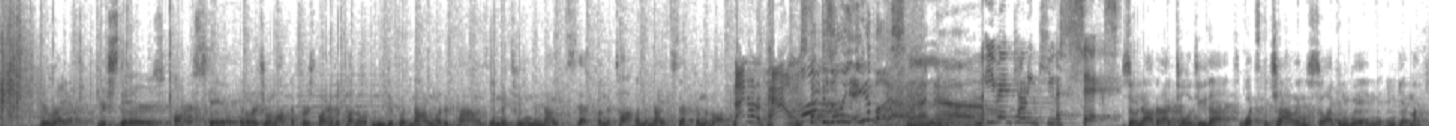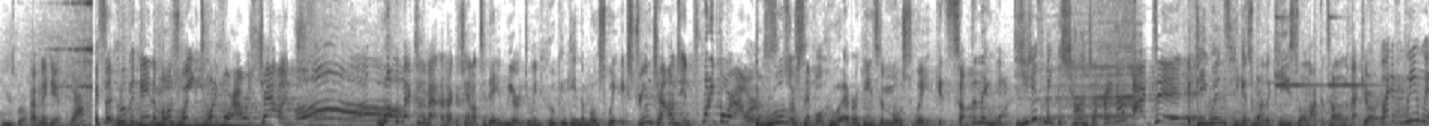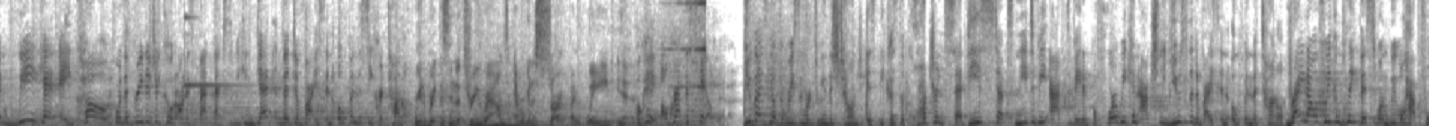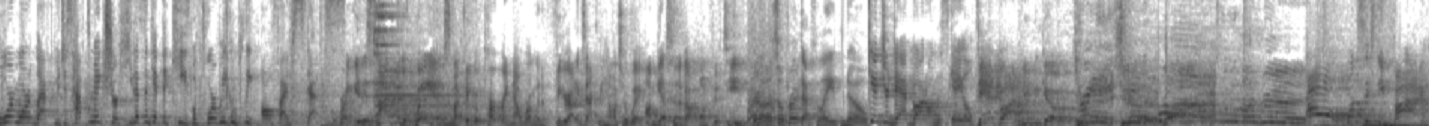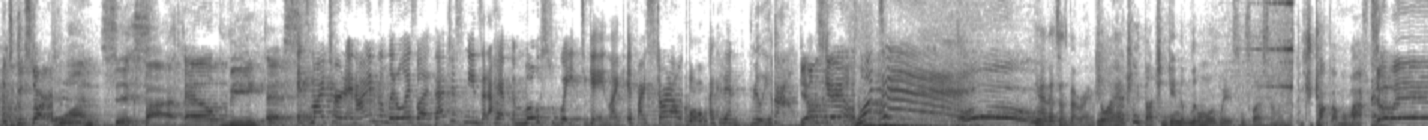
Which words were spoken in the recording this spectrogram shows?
You're right. Your stairs are a scale. In order to unlock the first part of the tunnel, you need to put 900 pounds in between the ninth step from the top and the ninth step from the bottom. 900 pounds? Look, there's only eight of us. Mm. No, Even counting Q, that's six. So now that I've told you that, what's the challenge so I can win and get my keys back? I have an idea. Yeah? It's the Who Can Gain the Most Weight in 24 Hours challenge. Oh! Welcome back to the Matt and Rebecca channel. Today we are doing Who Can Gain the Most Weight Extreme Challenge in 24 hours. The rules are simple. Whoever gains the most weight gets something they want. Did you just make this challenge up right now? I did. If he wins, he gets one of the keys to unlock the tunnel in the backyard. But if we win, we get a code for the three digit code on his backpack so we can get the device and open the secret tunnel. We're gonna break this into three rounds and we're gonna start by weighing in. Okay, I'll grab the scale. You guys know the reason we're doing this challenge is because the quadrant said these steps need to be activated before we can actually use the device and open the tunnel. Right now, if we complete this one, we will have four more left. We just have to make sure he doesn't get the keys before we complete all five steps. All right, it is time for the weigh-in. This is my favorite part right now where I'm gonna figure out exactly how much I weigh. I'm guessing about 115. Yeah, that sounds right. Definitely no. Get your dad bod on the scale. Dad bod, here we go. Three, two, one, 200. 165. It's a good start. 165. LBS. It's my turn, and I am the littlest, but that just means that I have the most weight to gain. Like, if I start out low, I could end really high. Get on the scale. 110! Oh. Yeah, that sounds about right. You know, I actually thought she gained a little more weight since last time I did. Did you talk about my wife? Zoe!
